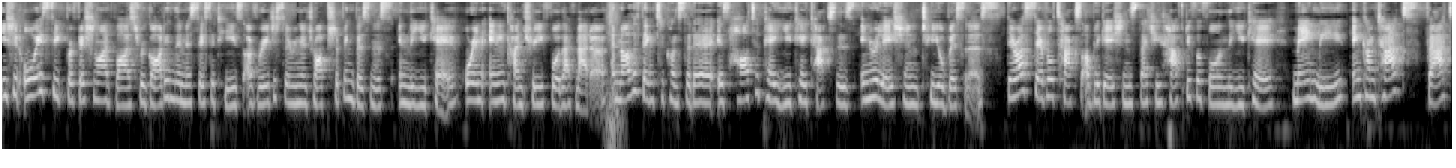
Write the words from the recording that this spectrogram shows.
You should always seek professional advice regarding the necessities of registering a dropshipping business in the UK or in any country for that matter. Another thing to consider is how to pay UK taxes in relation to your business. There are several tax obligations that you have to fulfill in the UK, mainly income tax, VAT,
